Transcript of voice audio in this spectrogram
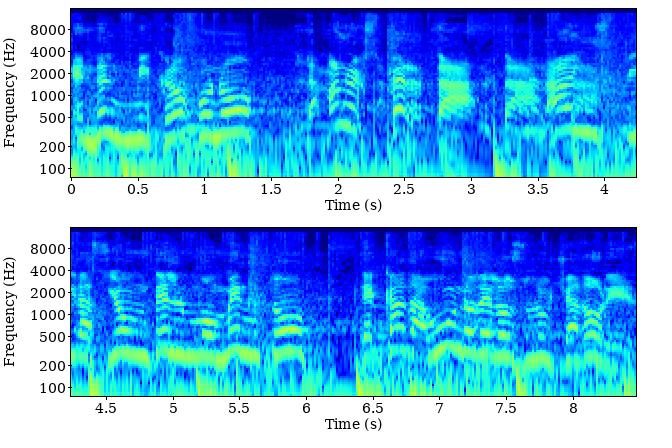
en el micrófono la mano experta, la inspiración del momento de cada uno de los luchadores.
